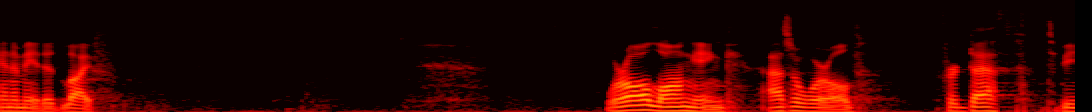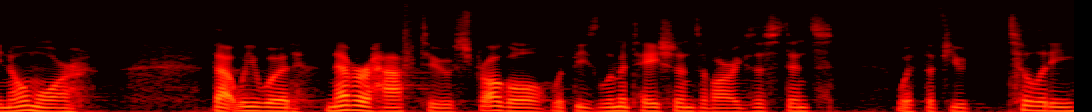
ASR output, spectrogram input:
animated life. We're all longing as a world for death to be no more, that we would never have to struggle with these limitations of our existence, with the futility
